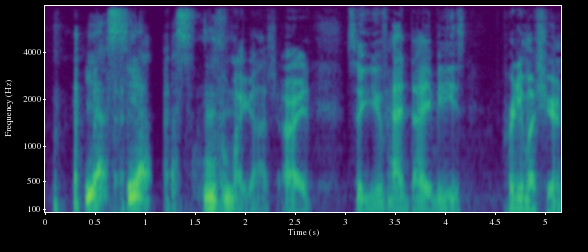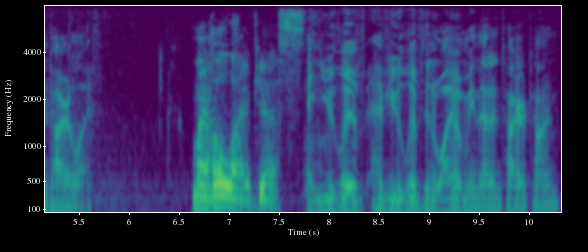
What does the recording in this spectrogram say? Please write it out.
yes, yes. oh my gosh. All right. So you've had diabetes pretty much your entire life. My whole life, yes. And you live have you lived in Wyoming that entire time?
